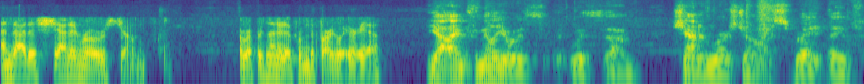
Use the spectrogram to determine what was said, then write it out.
and that is Shannon Roers Jones, a representative from the Fargo area. Yeah, I'm familiar with with um, Shannon Roers Jones. Right, I've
